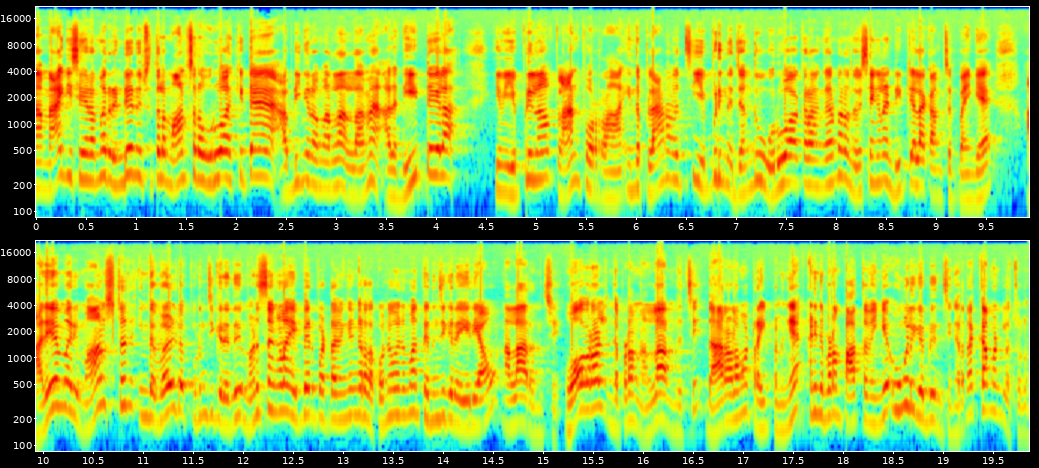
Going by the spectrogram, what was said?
நான் மேகி செய்கிற மாதிரி ரெண்டே நிமிஷத்தில் மான்சரை உருவாக்கிட்டேன் அப்படிங்கிற மாதிரிலாம் இல்லாமல் அதை டீட்டெயிலாக இவன் எப்படிலாம் பிளான் போடுறான் இந்த பிளானை வச்சு எப்படி இந்த ஜந்து உருவாக்குறாங்கிற மாதிரி அந்த விஷயங்கள்லாம் டீட்டெயிலாக காமிச்சிருப்பாங்க. அதே மாதிரி மான்ஸ்டர் இந்த வேர்ல்டை புரிஞ்சிக்கிறது மனுஷங்களாம் எப்பேற்பட்டவங்கிறத கொஞ்சம் கொஞ்சமாக தெரிஞ்சுக்கிற ஏரியாவும் நல்லா இருந்துச்சு. ஓவரால் இந்த படம் நல்லா இருந்துச்சு. தாராளமாக ட்ரை பண்ணுங்க. அண்ட் இந்த படம் பார்த்தவங்க உங்களுக்கு எப்படி இருந்துச்சுங்கிறத கமெண்ட்டில் சொல்லுங்கள்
